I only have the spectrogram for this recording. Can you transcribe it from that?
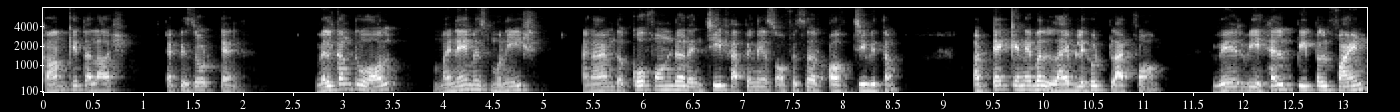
काम की तलाश 10 Welcome to all. My name is मुनीश and I am the co-founder and chief happiness officer of Jeevitam a tech enabled livelihood platform where we help people find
